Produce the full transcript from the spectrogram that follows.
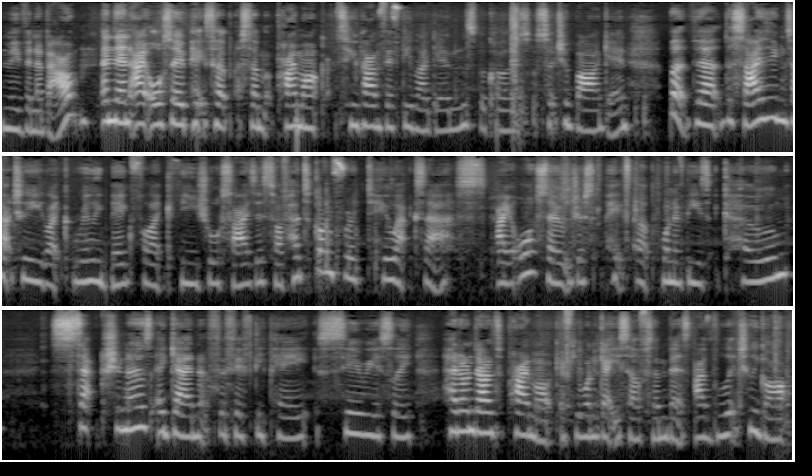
moving about. And then I also picked up some Primark £2.50 leggings because such a bargain. But the, the sizing is actually like really big for like the usual sizes. So I've had to go for a 2XS. I also just picked up one of these comb sectioners again for 50p. Seriously, head on down to Primark if you want to get yourself some bits. I've literally got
